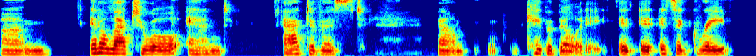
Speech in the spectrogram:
um, intellectual, and activist um, capability. It, it, it's a great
